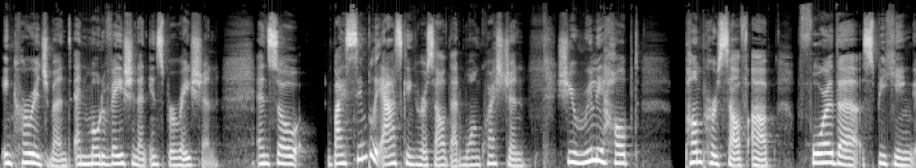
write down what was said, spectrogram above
encouragement and motivation and inspiration. And so, by simply asking herself that one question, she really helped pump herself up for the speaking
